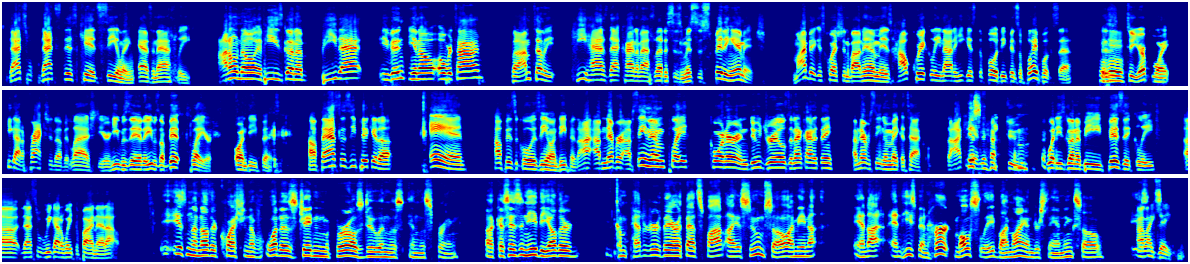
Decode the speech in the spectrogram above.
that's that's this kid's ceiling as an athlete. I don't know if he's gonna be that even, you know, over time, but I'm telling you, he has that kind of athleticism. It's a spitting image. My biggest question about him is how quickly now that he gets the full defensive playbook, Seth. Mhm. to your point, he got a fraction of it last year. He was in, he was a bit player on defense. How fast does he pick it up? And how physical is he on defense? I, I've never I've seen him play corner and do drills and that kind of thing. I've never seen him make a tackle. So I can't speak to what he's gonna be physically. Uh, that's what we got to wait to find that out. Isn't another question of what does Jaden McBurrows do in this in the spring? Because isn't he the other competitor there at that spot? I assume so. I mean, uh, and I and he's been hurt mostly, by my understanding. So I like Jaden.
